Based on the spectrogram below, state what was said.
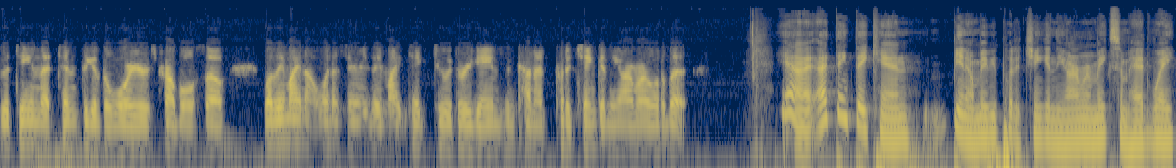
is a team that tends to give the Warriors trouble. So well, they might not win a series. They might take two or three games and kind of put a chink in the armor a little bit. Yeah, I, think they can. You know, maybe put a chink in the armor, make some headway.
